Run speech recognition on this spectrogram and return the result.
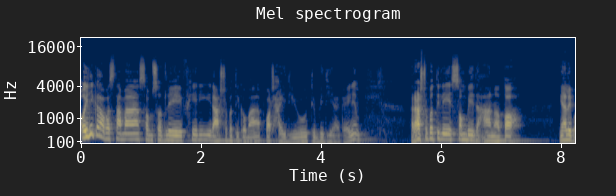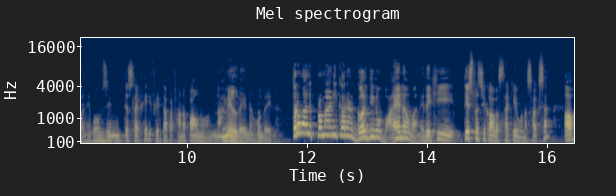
अहिलेका अवस्थामा संसदले फेरि राष्ट्रपतिकोमा पठाइदियो त्यो विधेयक होइन? राष्ट्रपतिले संविधान त यहाँले भने बमोजिम त्यसलाई फेरि फिर्ता पठाउन पाउनुहुन्न। मिल्दैन हुँदैन। तर उहाँले प्रमाणीकरण गरिदिनु भएन भनेदेखि त्यसपछिको अवस्था के हुनसक्छ अब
